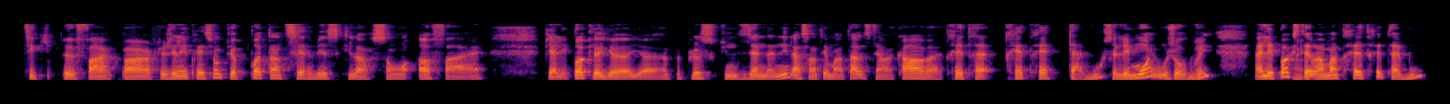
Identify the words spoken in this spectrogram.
qui peut faire peur, que j'ai l'impression qu'il n'y a pas tant de services qui leur sont offerts, puis à l'époque, il, y a un peu plus qu'une dizaine d'années, la santé mentale, c'était encore euh, très, très, très, très tabou. Ça l'est moins aujourd'hui. Mais à l'époque, c'était vraiment très, très tabou.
